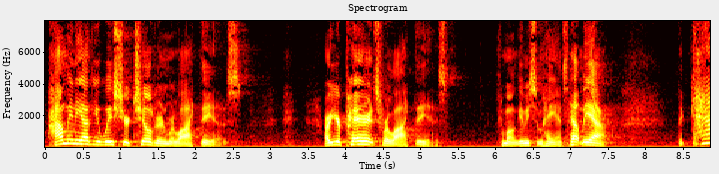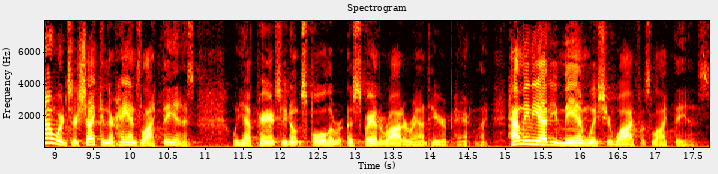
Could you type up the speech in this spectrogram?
How many of you wish your children were like this? Or your parents were like this? Come on, give me some hands. Help me out. The cowards are shaking their hands like this. We have parents who don't spoil the, uh, spare the rod around here, apparently. How many of you men wish your wife was like this?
